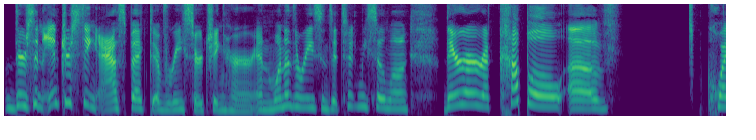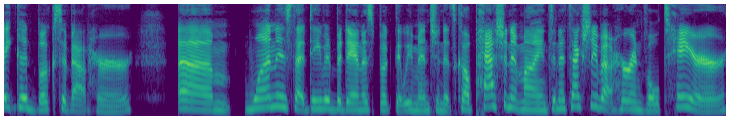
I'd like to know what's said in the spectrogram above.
there's an interesting aspect of researching her and one of the reasons it took me so long there are a couple of quite good books about her um, one is that David Bodanis book that we mentioned. It's called Passionate Minds, and it's actually about her and Voltaire.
